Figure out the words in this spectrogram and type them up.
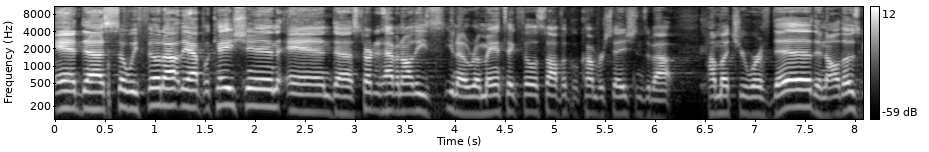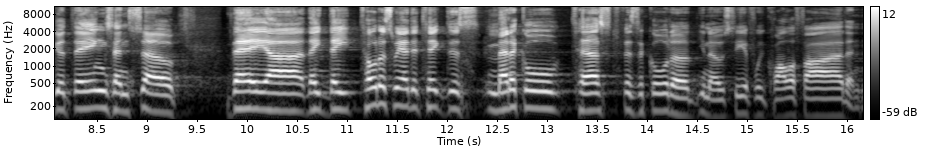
And uh, so we filled out the application and uh, started having all these, you know, romantic philosophical conversations about how much you're worth dead and all those good things. And so they, uh, they, they told us we had to take this medical test, physical, to, you know, see if we qualified. And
